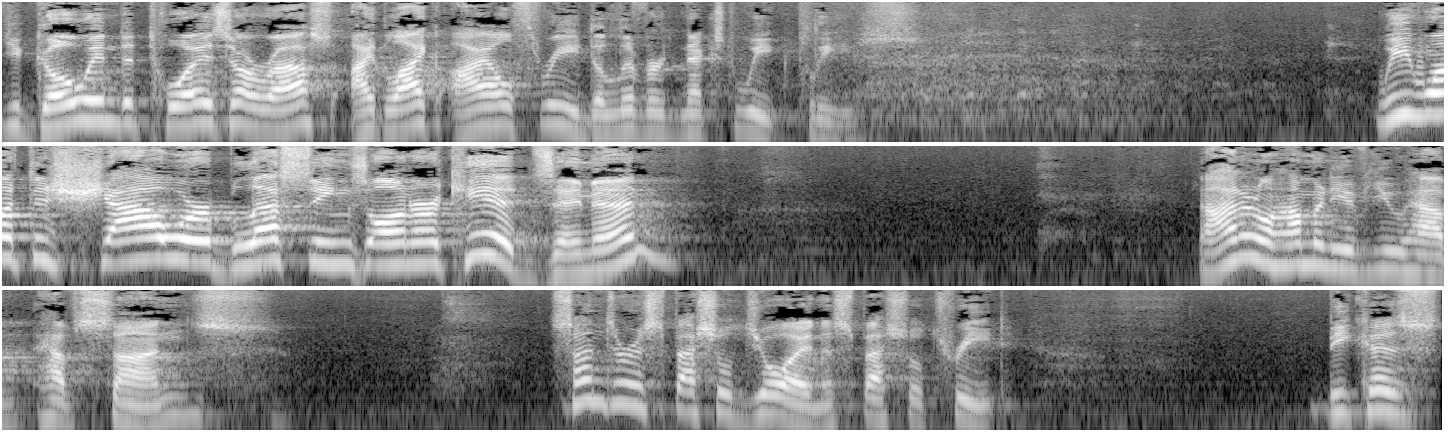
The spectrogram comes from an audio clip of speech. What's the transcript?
you go into Toys R Us, I'd like aisle three delivered next week, please. We want to shower blessings on our kids, amen? Now, I don't know how many of you have, have sons. Sons are a special joy and a special treat because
